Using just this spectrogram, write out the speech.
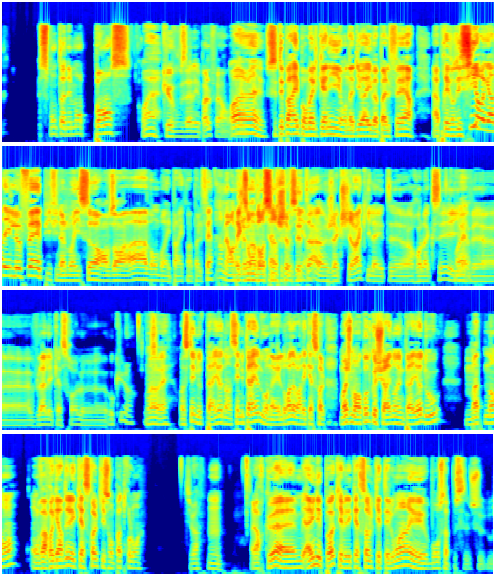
spontanément pense ouais. que vous allez pas le faire. Ouais, ouais. c'était pareil pour Balkany. On a dit ah il va pas le faire. Après ils ont dit si regardez il le fait. Puis finalement il sort en faisant ah bon bon il paraît qu'on va pas le faire. Non mais en exemple d'ancien chef d'État, hein. Jacques Chirac il a été euh, relaxé. Et Il avait euh, voilà les casseroles euh, au cul. Hein. Ouais ouais. ouais c'était une autre période. Hein. C'est une période où on avait le droit d'avoir des casseroles. Moi je me rends compte que je suis arrivé dans une période où maintenant on va regarder les casseroles qui sont pas trop loin. tu vois? Hmm. Alors que euh, à une époque, il y avait des casseroles qui étaétaient loin et bon, ça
